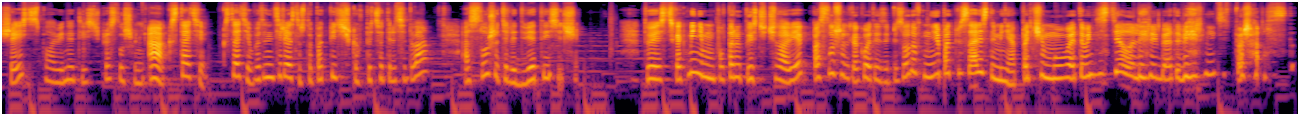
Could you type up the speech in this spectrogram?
Шесть с половиной тысяч прослушиваний. А, кстати, кстати, вот интересно, что подписчиков 532, а слушателей 2000. То есть, как минимум полторы тысячи человек послушали какой-то из эпизодов, но не подписались на меня. Почему вы этого не сделали, ребята? Вернитесь, пожалуйста.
